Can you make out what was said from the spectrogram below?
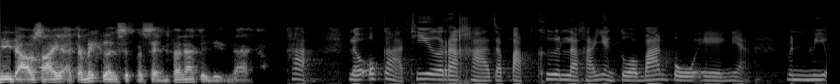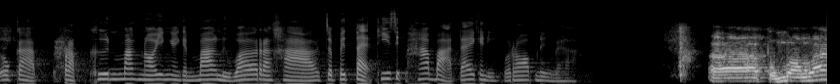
มีดาวไซด์อาจจะไม่เกิน 10%ก็น่าจะยืนได้ครับค่ะ แล้วโอกาสที่ราคาจะปรับขึ้นล่ะคะ อย่างตัวบ้านปูเองเนี่ยมันมีโอกาสปรับขึ้นมากน้อยยังไงกันบ้าง หรือว่าราคาจะไปแตะที่ 15 บาทได้กันอีกรอบหนึ่งไหมคะ ผมมองว่า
